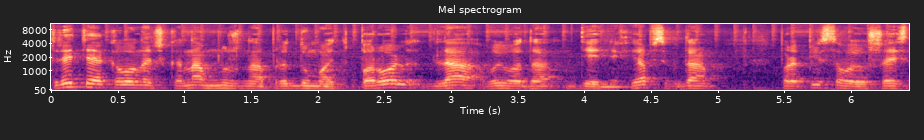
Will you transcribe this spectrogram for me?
Третья колоночка, нам нужно придумать пароль для вывода денег. Я всегда прописываю 6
